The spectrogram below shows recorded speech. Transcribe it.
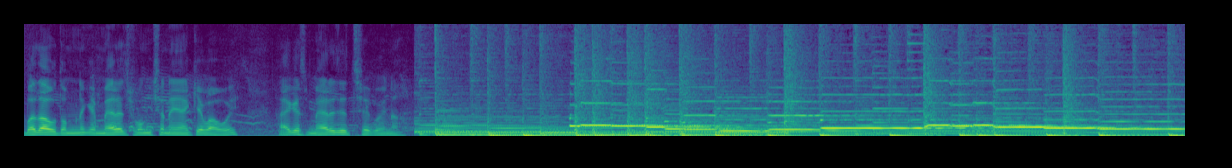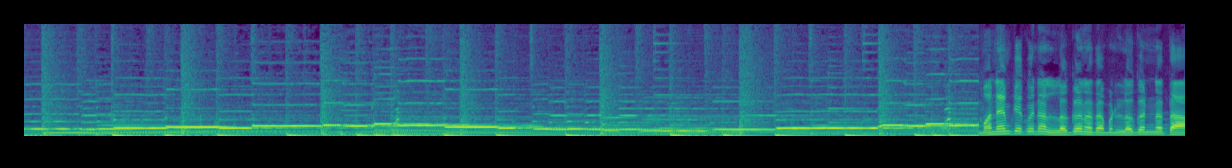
બતાવું તમને કે મેરેજ ફંક્શન અહીંયા કેવા હોય. આઈ ગેસ મેરેજ જ છે કોઈના. મને એમ કે કોઈના લગ્ન હતા, પણ લગ્ન નહોતા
